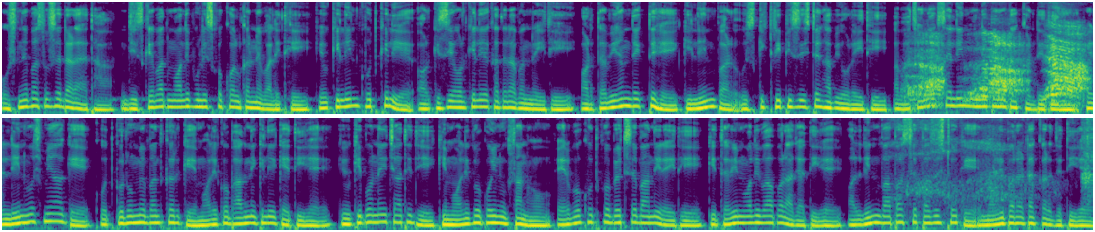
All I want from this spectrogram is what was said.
उसने बस उसे डराया था, जिसके बाद मॉली पुलिस को कॉल करने वाली थी, क्योंकि लिन खुद के लिए और किसी और के लिए खतरा बन रही थी। और तभी हम देखते हैं कि लिन पर उसकी क्रीपी सिस्टर हावी हो रही थी। अब अचानक से लिन मॉली पर अटैक कर देती है। फिर लिन होश में आके खुद को रूम में बंद करके मॉली को भागने के लिए कहती है, क्योंकि वो नहीं चाहती थी कि मॉली को कोई नुकसान हो। फिर वो खुद को बेड से बांधी रही थी कि तभी मॉली वहाँ पर आ जाती है और लिन वापस से पजिस्ट होके मॉली पर अटैक कर देती है।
